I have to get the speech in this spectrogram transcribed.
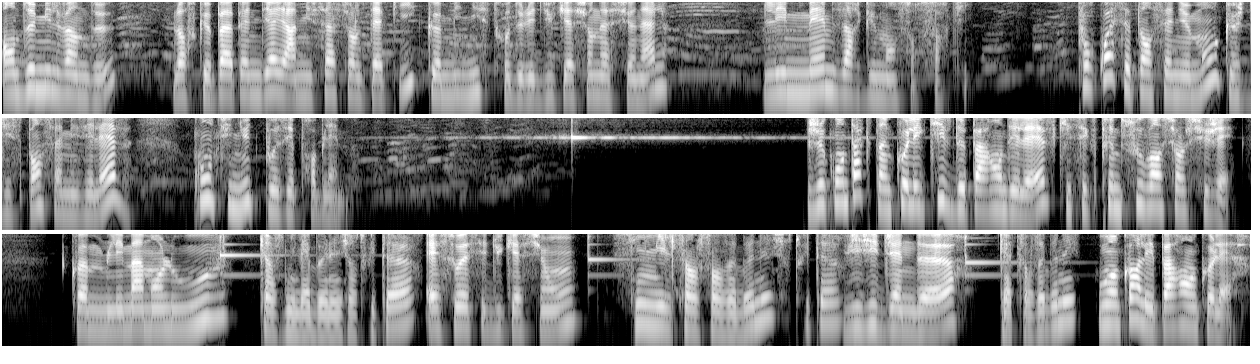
En 2022, lorsque Papendia a remis ça sur le tapis comme ministre de l'Éducation nationale, les mêmes arguments sont ressortis. Pourquoi cet enseignement que je dispense à mes élèves continue de poser problème? Je contacte un collectif de parents d'élèves qui s'expriment souvent sur le sujet, comme les Mamans Louves, 15 000 abonnés sur Twitter, SOS Éducation, 6 500 abonnés sur Twitter, Vigigender, 400 abonnés, ou encore les parents en colère.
